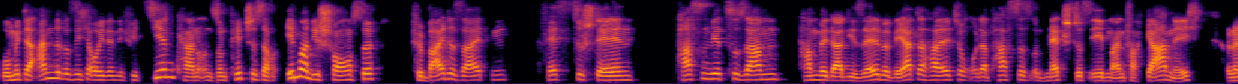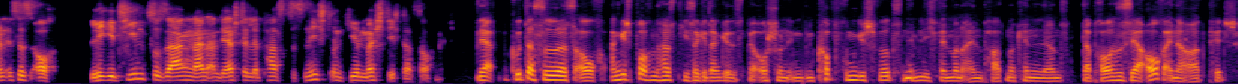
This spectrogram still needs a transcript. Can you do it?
womit der andere sich auch identifizieren kann. Und so ein Pitch ist auch immer die Chance für beide Seiten festzustellen, passen wir zusammen, haben wir da dieselbe Wertehaltung oder passt es und matcht es eben einfach gar nicht. Und dann ist es auch legitim zu sagen, nein, an der Stelle passt es nicht und hier möchte ich das auch nicht. Ja, gut, dass du das auch angesprochen hast. Dieser Gedanke ist mir auch schon im, Kopf rumgeschwirrt, nämlich wenn man einen Partner kennenlernt. Da braucht es ja auch eine Art Pitch,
